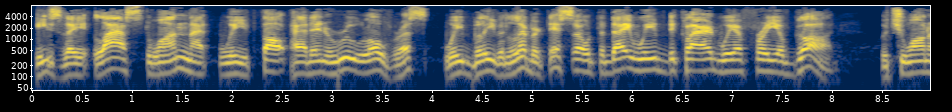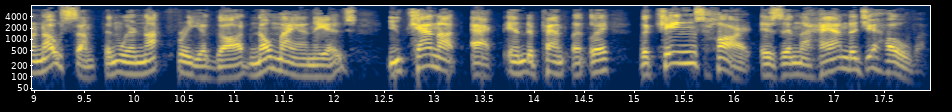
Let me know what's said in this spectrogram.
He's the last one that we thought had any rule over us. We believe in liberty, so today we've declared we are free of God. But you want to know something? We're not free of God. No man is. You cannot act independently. The king's heart is in the hand of Jehovah.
